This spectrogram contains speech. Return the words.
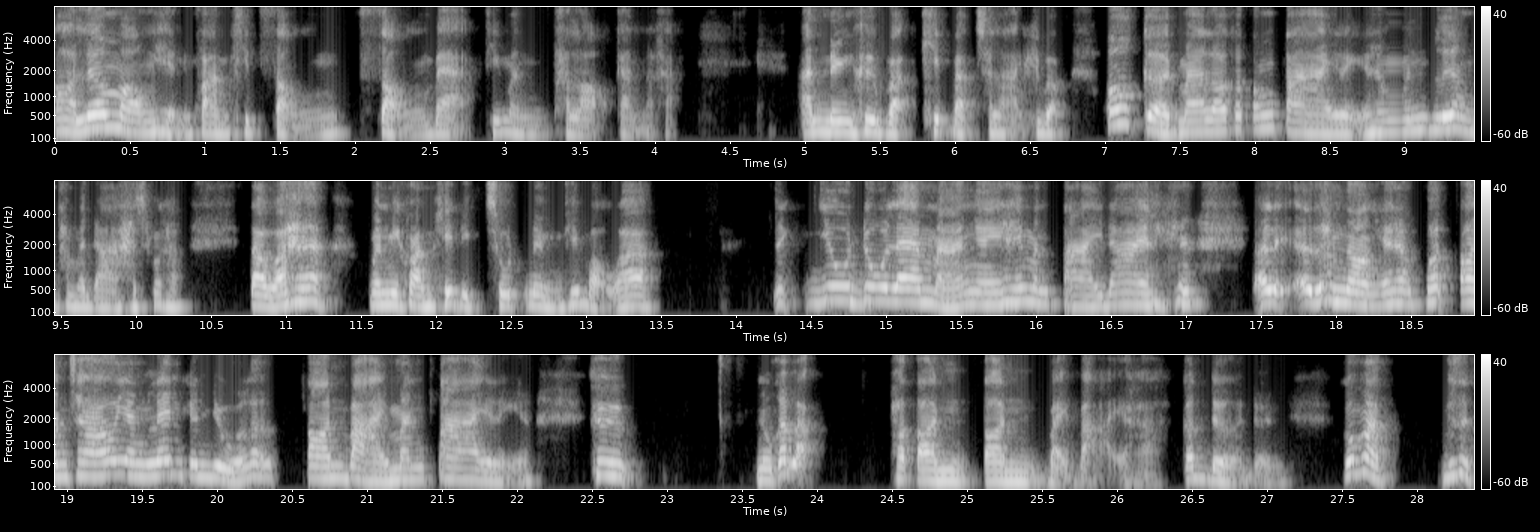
อ๋อเริ่มมองเห็นความคิดสองสองแบบที่มันทะเลาะกันนะคะ อันนึงคือแบบคิดแบบฉลาดคือแบบโอ้เกิดมาแล้วก็ต้องตายอะไรอย่างเงี้ยมันเรื่องธรรมดาใช่ไหมคะแต่ว่ามันมีความคิดอีกชุดหนึ่งที่บอกว่าอยู่ดูแลหมาไงให้มันตายได้อะไรทำนองเงี้ยครับเพราะตอนเช้ายังเล่นกันอยู่แล้วตอนบ่ายมันตายอะไรเงี้ย คือหนูก็แบบพอตอนตอนบ่ายๆอะค่ะ ก็เดินเดิน ก็แบบรู้สึก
